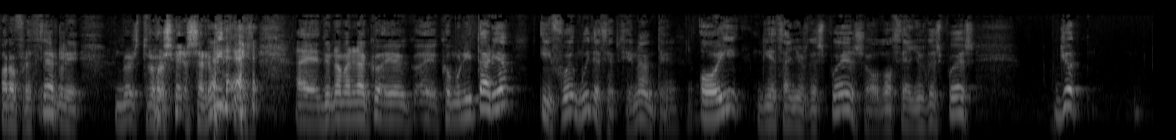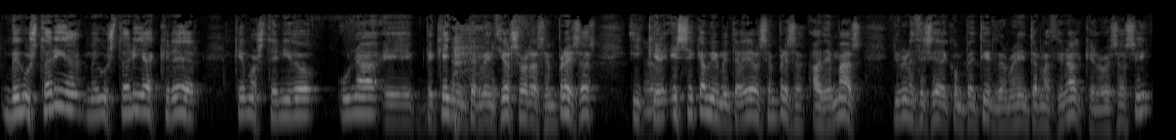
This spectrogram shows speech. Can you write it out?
para ofrecerle nuestros servicios eh, de una manera eh, comunitaria y fue muy decepcionante. Hoy, diez años después o doce años después, yo me gustaría, me gustaría creer que hemos tenido una eh, pequeña intervención sobre las empresas y que ese cambio de mentalidad de las empresas, además de una necesidad de competir de manera internacional, que lo es así,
